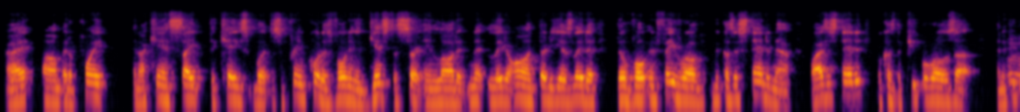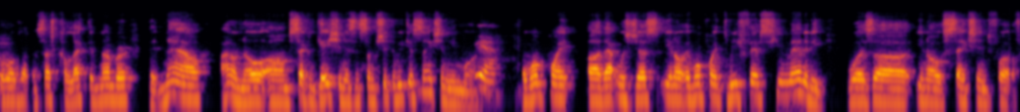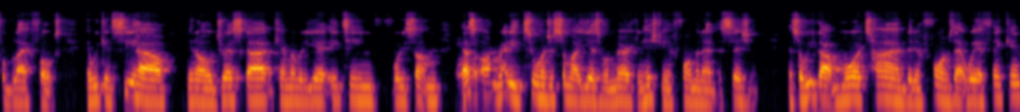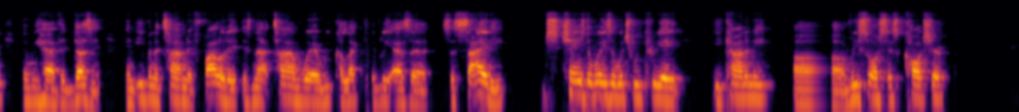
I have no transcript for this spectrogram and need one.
All right. Um, at a point, and I can't cite the case, but the Supreme Court is voting against a certain law that later on, 30 years later, they'll vote in favor of because it's standard now. Why is it standard? Because the people rose up. And the people mm. rose up in such collective number that now, I don't know, um, segregation isn't some shit that we can sanction anymore. Yeah. At one point, uh, that was just, you know, at one point, three fifths humanity was, uh, you know, sanctioned for, for black folks. And we can see how, you know, Dred Scott, can't remember the year, 1840 something, that's already 200 some odd years of American history informing that decision. And so we've got more time that informs that way of thinking than we have that doesn't. And even the time that followed it is not time where we collectively as a society change the ways in which we create economy, uh, uh, resources, culture,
